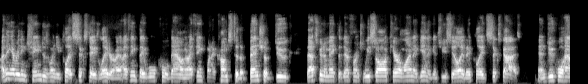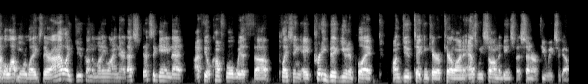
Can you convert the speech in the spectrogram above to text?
I think everything changes when you play six days later. I, I, think they will cool down. And I think when it comes to the bench of Duke, that's going to make the difference. We saw Carolina again against UCLA. They played six guys, and Duke will have a lot more legs there. I like Duke on the money line there. That's that's a game that I feel comfortable with uh, placing a pretty big unit play on Duke taking care of Carolina, as we saw in the Dean Smith Center a few weeks ago.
